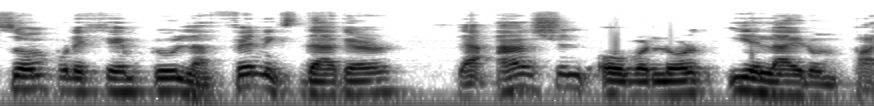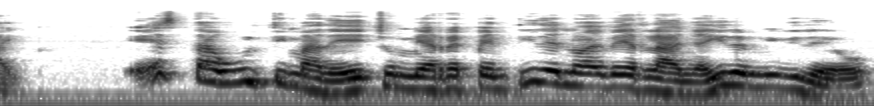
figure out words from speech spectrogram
son por ejemplo la Phoenix Dagger, la Ancient Overlord y el Iron Pipe. Esta última de hecho me arrepentí de no haberla añadido en mi video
